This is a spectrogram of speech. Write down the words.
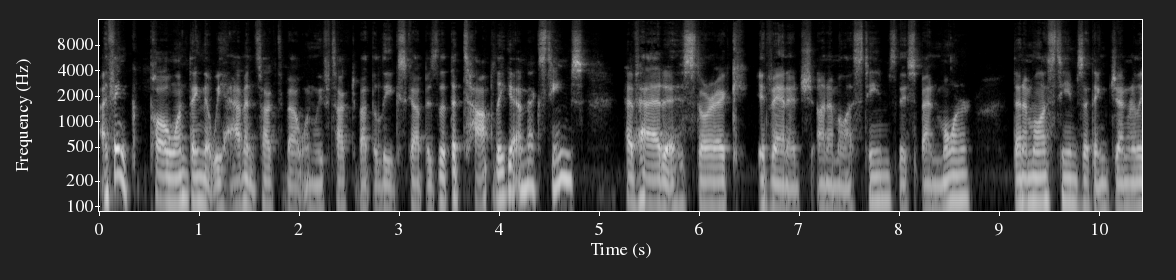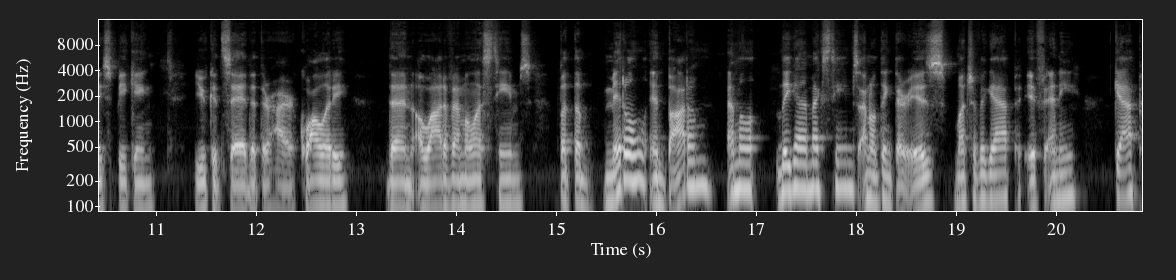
I think Paul, one thing that we haven't talked about when we've talked about the Leagues Cup is that the top Liga MX teams have had a historic advantage on MLS teams. They spend more than MLS teams. I think generally speaking, you could say that they're higher quality than a lot of MLS teams. But the middle and bottom ML, Liga MX teams, I don't think there is much of a gap, if any gap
